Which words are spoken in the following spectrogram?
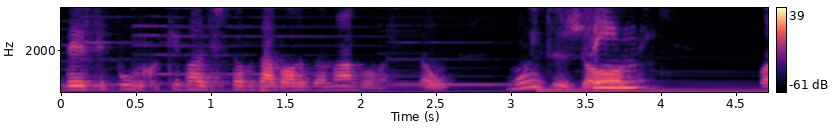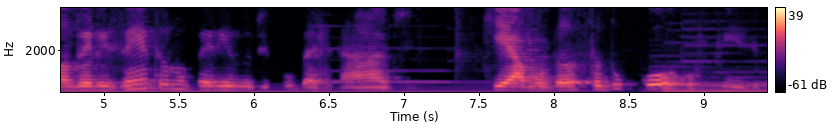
Desse público que nós estamos abordando agora. Então, muitos jovens, Sim. quando eles entram no período de puberdade, que é a mudança do corpo físico,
